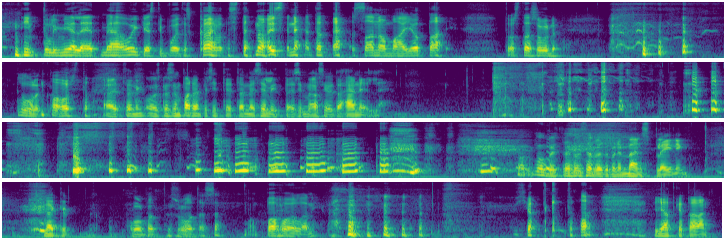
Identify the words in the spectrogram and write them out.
niin tuli mieleen, että mehän oikeasti voitaisiin kaivata sitä naisen ääntä tähän sanomaan jotain tuosta sun Luuletko? Että niin, olisiko sen parempi sitten, että me selittäisimme asioita hänelle? No, Mun mielestä tässä on selvästi tämmöinen mansplaining näkökulma sulla tässä. Mä oon pahoillani. Jatketaan. Jatketaan.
